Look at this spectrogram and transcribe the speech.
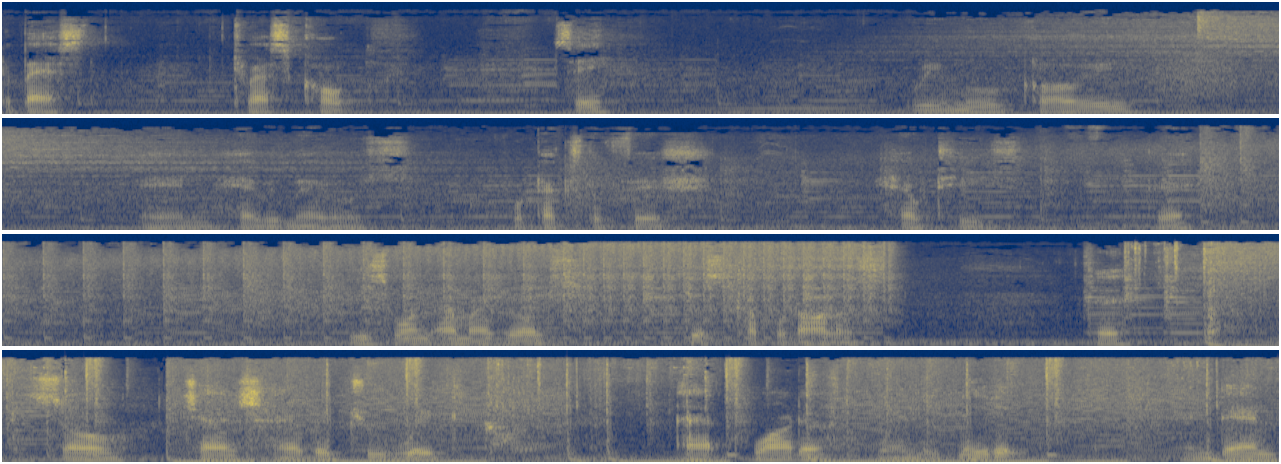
the best Stress Coat. See? Remove chlorine and heavy metals. Protects the fish healthy. Okay? This one Amazon just a couple dollars. Okay? So change every two weeks. Add water when you need it. And then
